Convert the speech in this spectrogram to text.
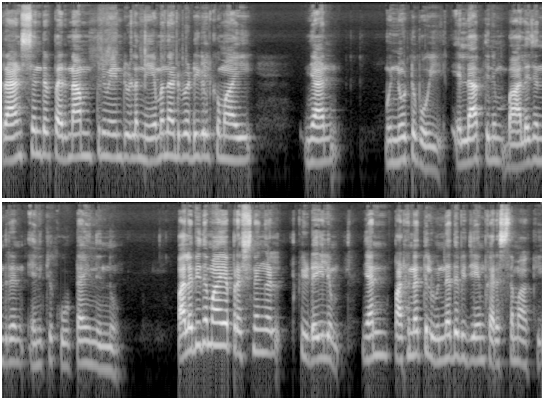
ട്രാൻസ്ജെൻഡർ പരിണാമത്തിനു വേണ്ടിയുള്ള നിയമ നടപടികൾക്കുമായി ഞാൻ മുന്നോട്ടു പോയി. എല്ലാത്തിനും ബാലചന്ദ്രൻ എനിക്ക് കൂട്ടായി നിന്നു. പലവിധമായ പ്രശ്നങ്ങൾക്കിടയിലും ഞാൻ പഠനത്തിൽ ഉന്നത വിജയം കരസ്ഥമാക്കി.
